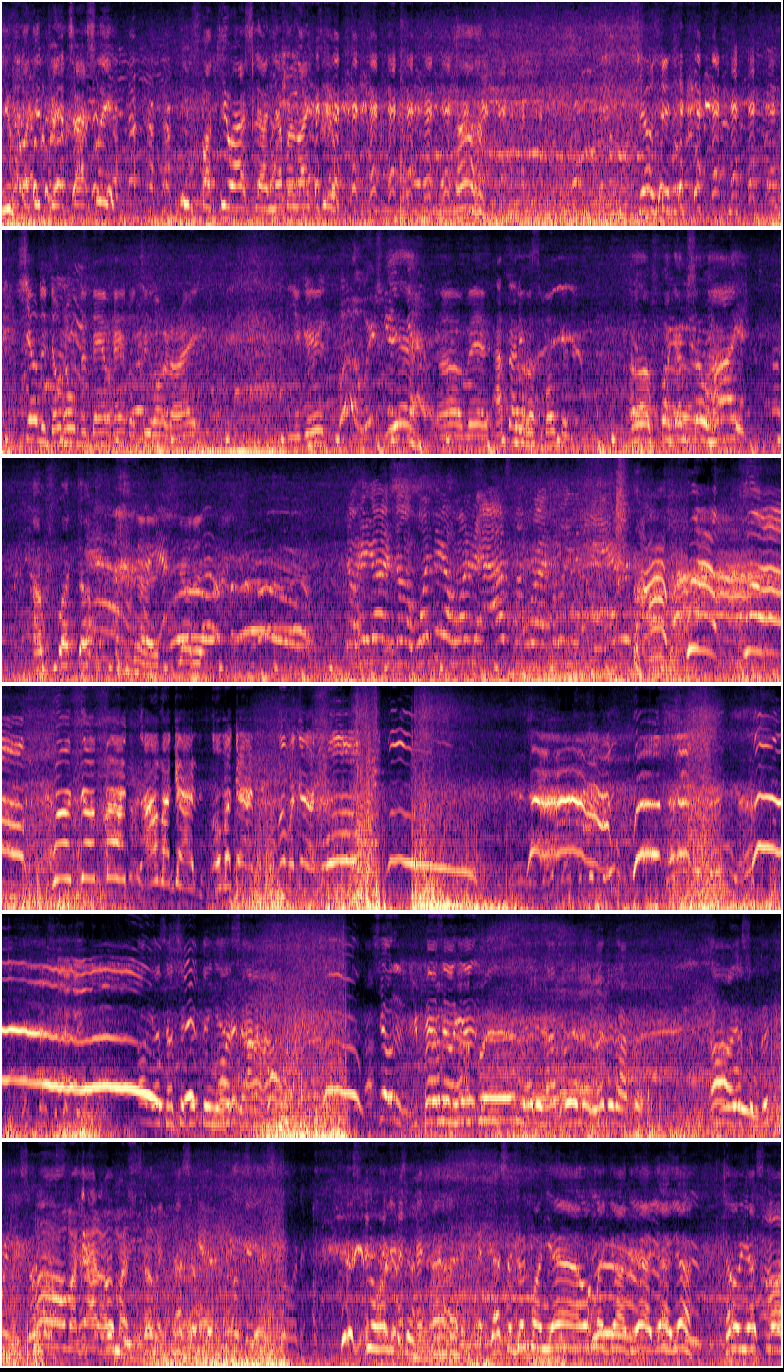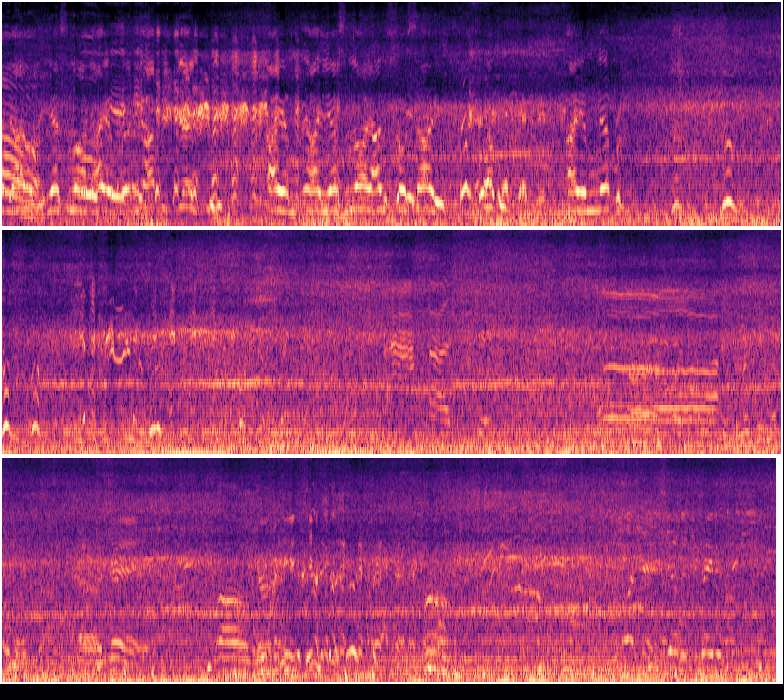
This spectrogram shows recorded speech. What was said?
You fucking bitch, Ashley! You fuck you, Ashley. I never liked you. Sheldon, Sheldon, don't hold the damn handle too hard, all right? You good? Whoa, where's you guys yeah. Go? Oh man, I thought he was smoking. Oh fuck, I'm so high. I'm fucked up. Sheldon, go? No, hey guys, uh, one thing I wanted to ask before I put you in the air. Whoa! Whoa! What the fuck? Oh my god! Oh my god! Oh my god! Whoa! Oh yes, that's a good thing. Yes. Uh, Sheldon, you Let passed it out happen, yet? let it happen, Let it and let it happen. Oh, that's some good breeze. Oh, Oh my! Oh stomach! That's some good breeze. Yes, Lord. Yes, Lord. That's a, that's a good one. Yeah. Oh my God. Yeah, yeah, yeah. Oh yes, Lord. Oh, yes, Lord. I am happy. I am. Uh, yes, Lord. I'm so sorry. I am never. Okay. Oh God. Sheldon, you made it.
